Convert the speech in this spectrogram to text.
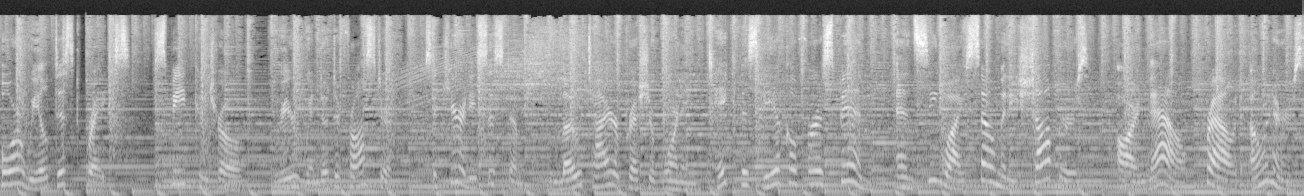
four-wheel disc brakes, speed control, rear window defroster, security system, low tire pressure warning. Take this vehicle for a spin and see why so many shoppers are now proud owners.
